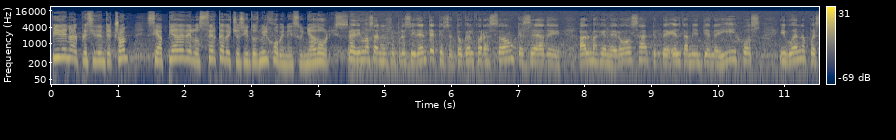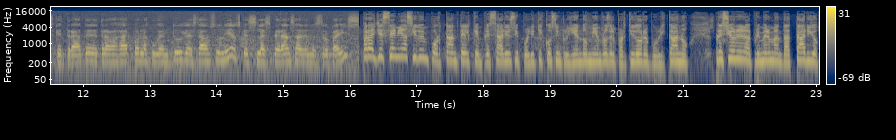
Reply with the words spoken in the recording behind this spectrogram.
piden al presidente Trump se apiade de los cerca de 800 mil jóvenes soñadores. Pedimos a nuestro presidente que se toque el corazón, que sea de alma generosa, que él también tiene hijos y bueno, pues que trate de trabajar por la juventud de Estados Unidos, que es la esperanza de nuestro país. Para Yesenia ha sido importante el que empresarios y políticos, incluyendo miembros del Partido Republicano, presionen al primer mandatario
